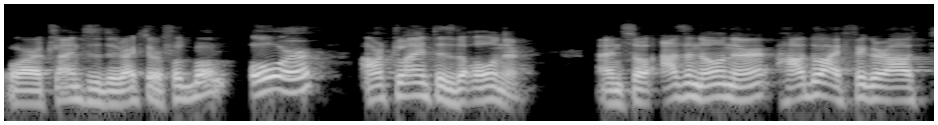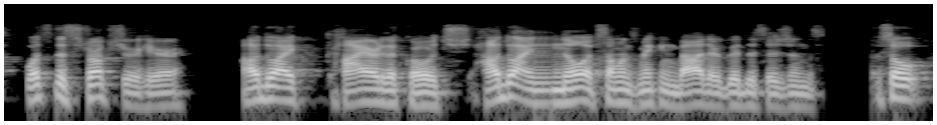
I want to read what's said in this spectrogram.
or our client is the director of football, or our client is the owner. And so, as an owner, how do I figure out what's the structure here? How do I hire the coach? How do I know if someone's making bad or good decisions? So,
